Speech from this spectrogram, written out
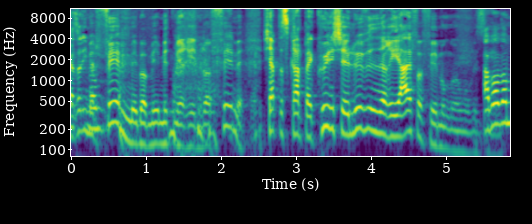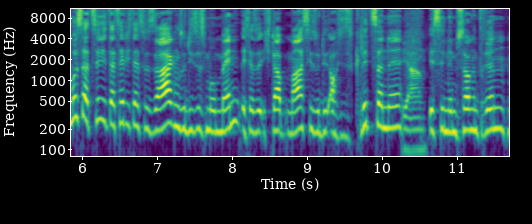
Kannst du nicht mit Filmen über, mi- mit mir reden, über Filme. Ich habe das gerade bei König der Löwen eine Realverfilmung irgendwo gesehen. aber man muss tatsächlich, tatsächlich dazu sagen, so dieses Moment, ist, also ich glaube, Marci, so die, auch dieses Glitzernde Ja. ist in dem Song drin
